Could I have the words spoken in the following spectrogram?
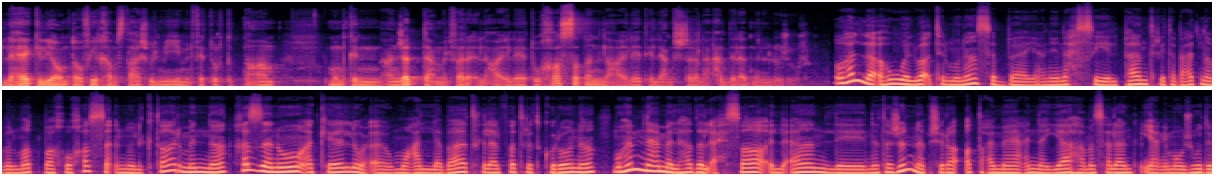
لهيك اليوم توفير 15% من فاتورة الطعام. ممكن عن جد تعمل فرق للعائلات وخاصة العائلات اللي عم تشتغل على الحد الأدنى للأجور. وهلأ هو الوقت المناسب يعني نحصي البانتري تبعتنا بالمطبخ وخاصة إنه الكتار منا خزنوا أكل ومعلبات خلال فترة كورونا. مهم نعمل هذا الإحصاء الآن لنتجنب شراء أطعمة عنا إياها مثلا يعني موجودة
